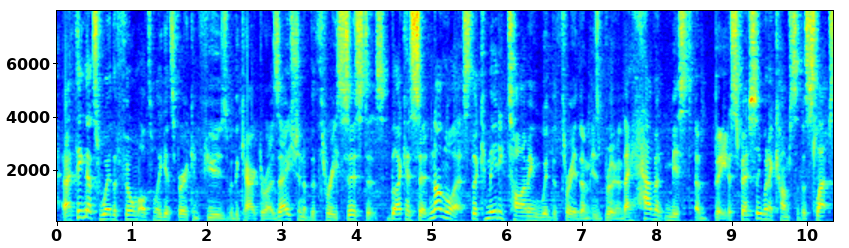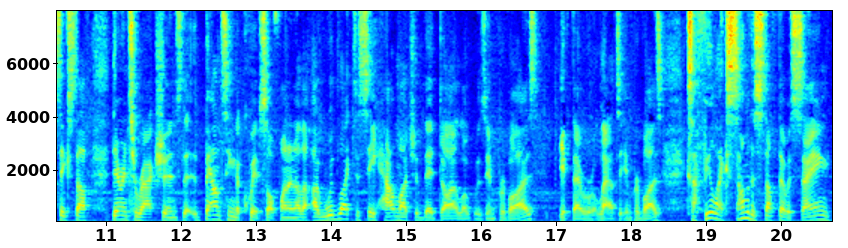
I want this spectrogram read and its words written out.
And I think that's where the film ultimately gets very confused with the characterization of the three sisters. Like I said, nonetheless, the comedic timing with the three of them is brilliant. They haven't missed a beat, especially when it comes to the slapstick stuff, their interactions, they're bouncing the quips off one another. I would like to see how much of their dialogue was improvised, if they were allowed to improvise, because I feel like some of the stuff they were saying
